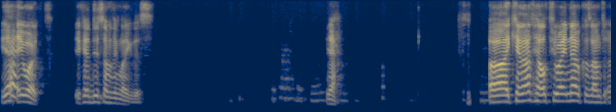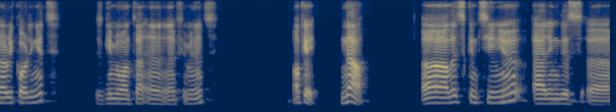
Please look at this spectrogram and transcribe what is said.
Yeah, it worked. You can do something like this. Yeah. Uh, I cannot help you right now because I'm uh, recording it. Just give me one time, uh, a few minutes. Okay, now uh, let's continue adding this. Uh,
